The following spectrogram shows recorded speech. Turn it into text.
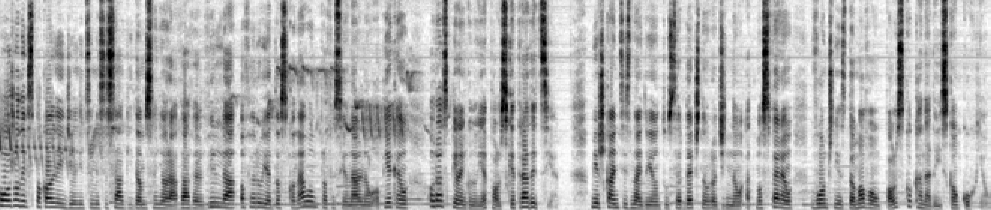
Położony w spokojnej dzielnicy Mississaugi dom seniora Wawel Villa oferuje doskonałą profesjonalną opiekę oraz pielęgnuje polskie tradycje. Mieszkańcy znajdują tu serdeczną rodzinną atmosferę, włącznie z domową polsko-kanadyjską kuchnią.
